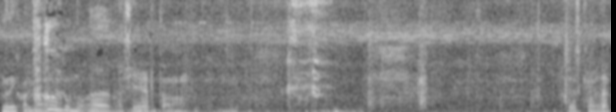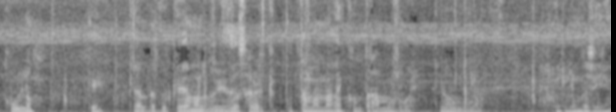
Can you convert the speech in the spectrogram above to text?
No dijo nada. Ay, como- Ah, no es cierto. ¿Sabes qué me da culo? ¿Qué? Que al rato que veamos los videos a ver qué puta mamada encontramos, güey. No, El longasillo.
